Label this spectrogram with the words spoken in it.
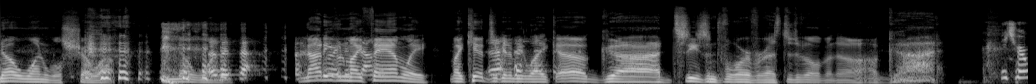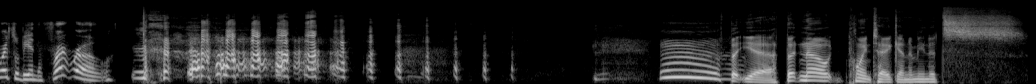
no one will show up. No one. Not even my family. My kids are going to be like, "Oh God, season four of Arrested Development. Oh God." Mitch Hurwitz will be in the front row. But yeah, but no. Point taken. I mean, it's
